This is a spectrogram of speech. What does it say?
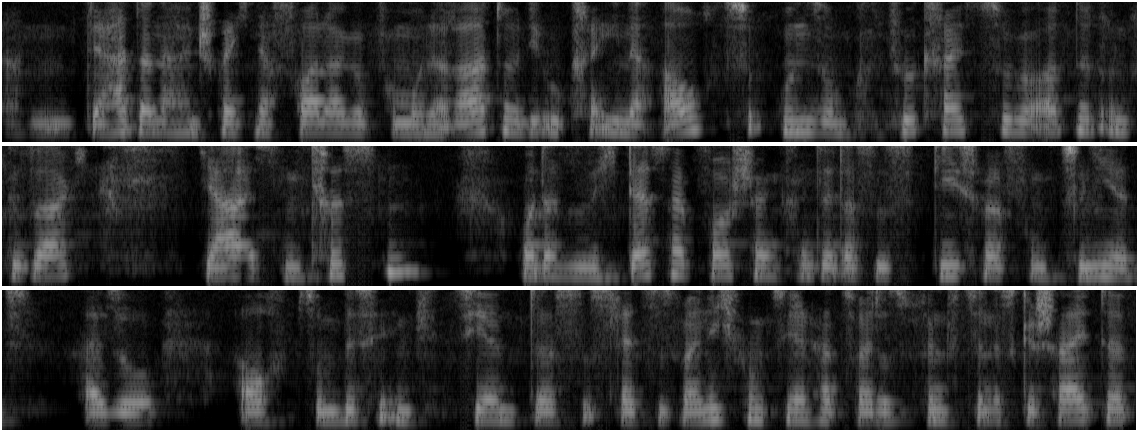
Ähm, der hat dann nach entsprechender Vorlage vom Moderator die Ukraine auch zu unserem Kulturkreis zugeordnet und gesagt, ja, es sind Christen und dass er sich deshalb vorstellen könnte, dass es diesmal funktioniert. Also auch so ein bisschen implizierend, dass es letztes Mal nicht funktioniert hat, 2015 ist gescheitert.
